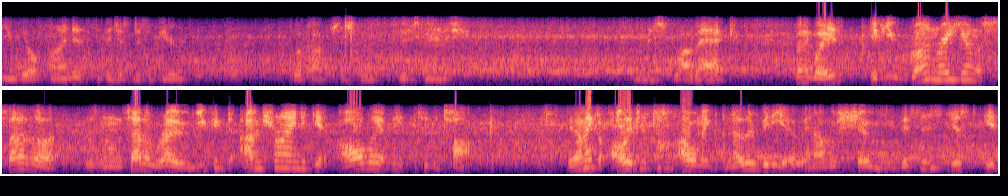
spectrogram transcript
you will find it. So they just disappear. Helicopters just go, they just vanish. And they just fly back. But anyways, if you run right here on the side of the on the side of the road, you could. I'm trying to get all the way up to the top. If I make all the to top, I will make another video and I will show you. This is just it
